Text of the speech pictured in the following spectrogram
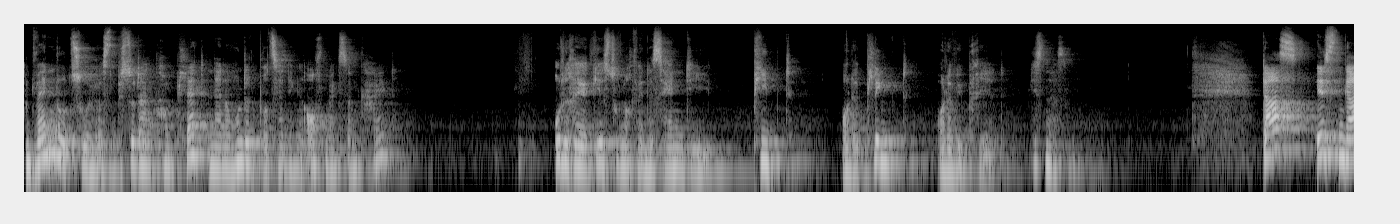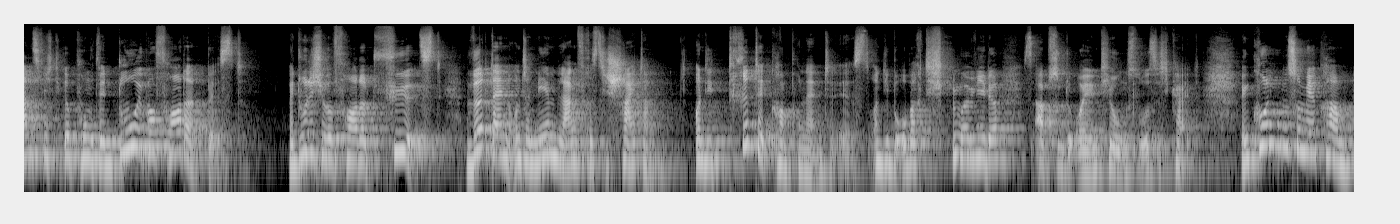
Und wenn du zuhörst, bist du dann komplett in deiner hundertprozentigen Aufmerksamkeit? Oder reagierst du noch, wenn das Handy piept oder blinkt oder vibriert? Wie ist denn das? Das ist ein ganz wichtiger Punkt. Wenn du überfordert bist, wenn du dich überfordert fühlst, wird dein Unternehmen langfristig scheitern. Und die dritte Komponente ist, und die beobachte ich immer wieder, ist absolute Orientierungslosigkeit. Wenn Kunden zu mir kommen,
